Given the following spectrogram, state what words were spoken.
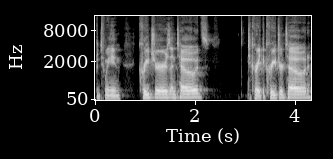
between creatures and toads to create the creature toad.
